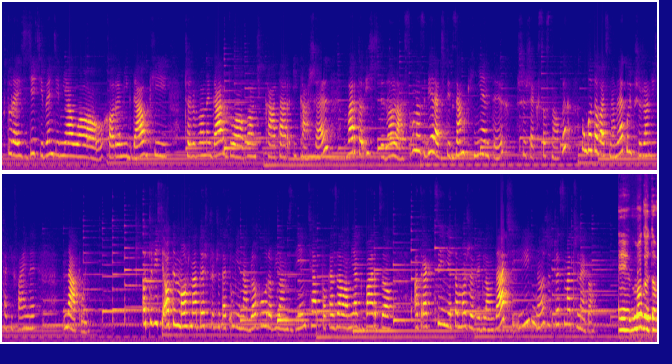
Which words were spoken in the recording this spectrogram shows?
któreś z dzieci będzie miało chore migdałki, czerwone gardło bądź katar i kaszel, warto iść do lasu, nazbierać tych zamkniętych szyszek sosnowych, ugotować na mleku i przyrządzić taki fajny napój. Oczywiście o tym można też przeczytać u mnie na blogu. Robiłam zdjęcia, pokazałam jak bardzo atrakcyjnie to może wyglądać i no życzę smacznego. E, Mogę to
